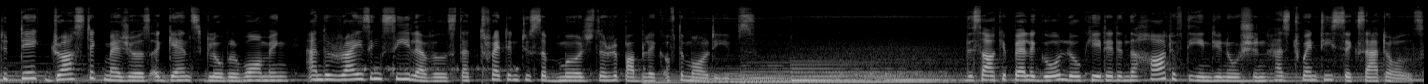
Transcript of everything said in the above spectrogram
to take drastic measures against global warming and the rising sea levels that threaten to submerge the Republic of the Maldives. This archipelago, located in the heart of the Indian Ocean, has 26 atolls.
